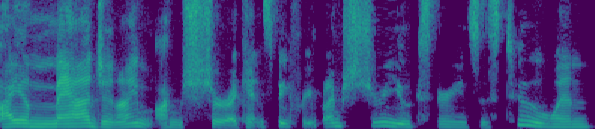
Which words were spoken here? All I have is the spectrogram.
I imagine, I'm I'm sure I can't speak for you, but I'm sure you experience this too when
